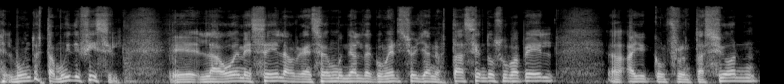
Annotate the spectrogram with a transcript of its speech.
el mundo está muy difícil. Eh, la OMC, la Organización Mundial de Comercio, ya no está haciendo su papel, ah, hay confrontación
